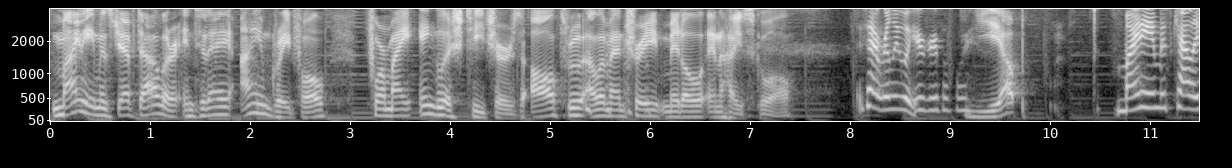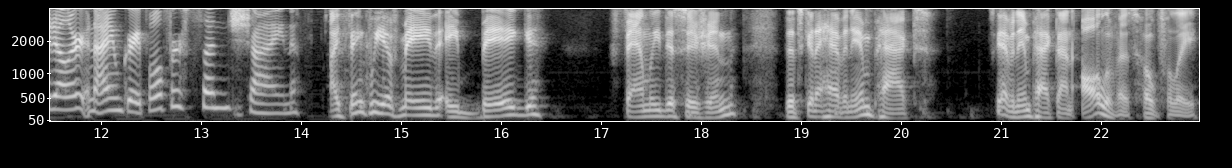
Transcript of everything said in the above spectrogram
My name is Jeff Dauler, and today I am grateful for my English teachers all through elementary, middle, and high school. Is that really what you're grateful for? Yep. My name is Callie Dauler, and I am grateful for sunshine. I think we have made a big family decision that's going to have an impact. It's going to have an impact on all of us, hopefully.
